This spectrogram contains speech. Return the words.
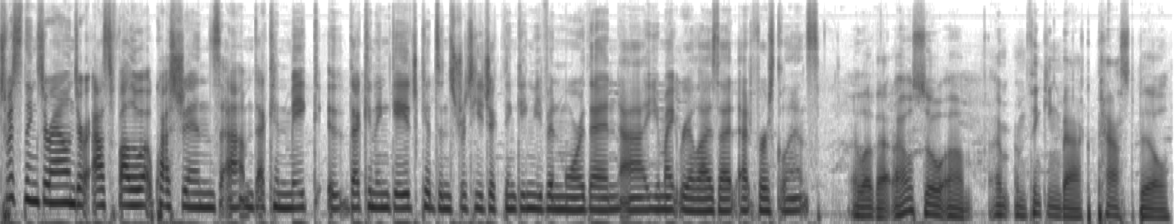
twist things around or ask follow-up questions um, that can make that can engage kids in strategic thinking even more than uh, you might realize at, at first glance I love that. I also, um, I'm, I'm thinking back past Bill.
